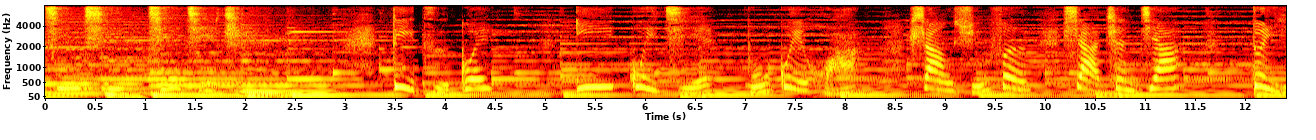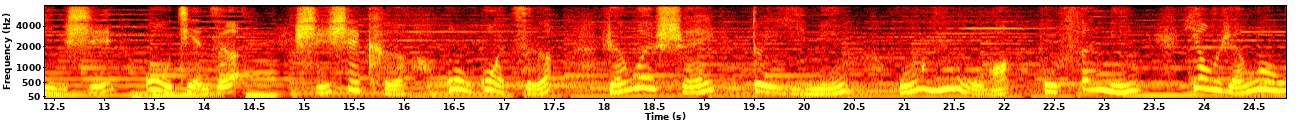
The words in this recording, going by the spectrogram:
今期，且戒之。《弟子规》：衣贵洁，不贵华。上循分，下称家。对饮食，勿拣择。时事可，勿过则。人问谁，对以明。吾与我不分明。用人物，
